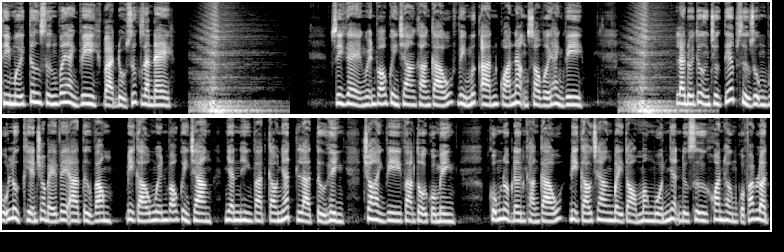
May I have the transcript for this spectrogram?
thì mới tương xứng với hành vi và đủ sức gian đe. Di ghẻ Nguyễn Võ Quỳnh Trang kháng cáo vì mức án quá nặng so với hành vi. Là đối tượng trực tiếp sử dụng vũ lực khiến cho bé VA tử vong, bị cáo Nguyễn Võ Quỳnh Trang nhận hình phạt cao nhất là tử hình cho hành vi phạm tội của mình. Cũng nộp đơn kháng cáo, bị cáo Trang bày tỏ mong muốn nhận được sự khoan hồng của pháp luật.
